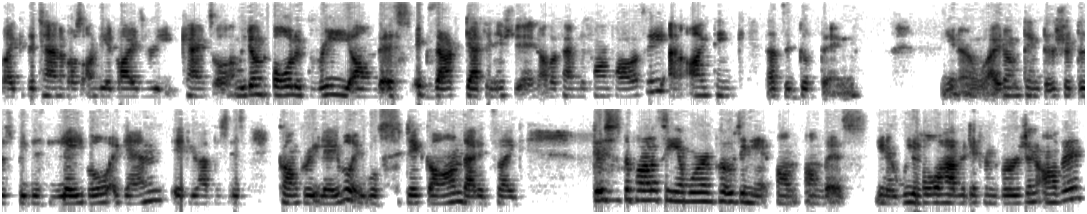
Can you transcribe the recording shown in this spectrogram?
like the 10 of us on the advisory council and we don't all agree on this exact definition of a feminist foreign policy and i think that's a good thing. You know i don't think there should just be this label again. If you have this, this concrete label it will stick on that it's like this is the policy and we're imposing it on on this. You know we all have a different version of it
